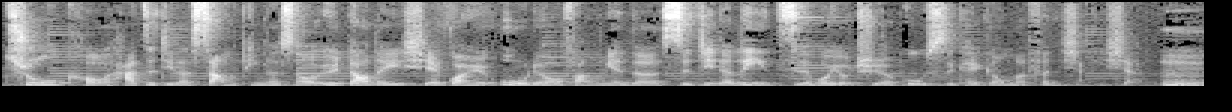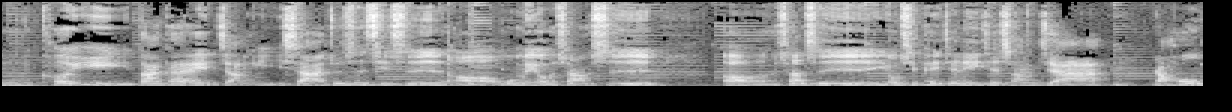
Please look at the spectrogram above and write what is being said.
出口他自己的商品的时候遇到的一些关于物流方面的实际的例子或有趣的故事，可以跟我们分享一下？嗯，可以大概讲一下，就是其实呃，我们有像是呃，像是游戏配件的一些商家，嗯、然后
